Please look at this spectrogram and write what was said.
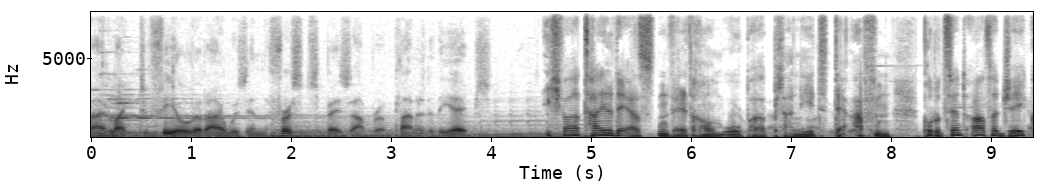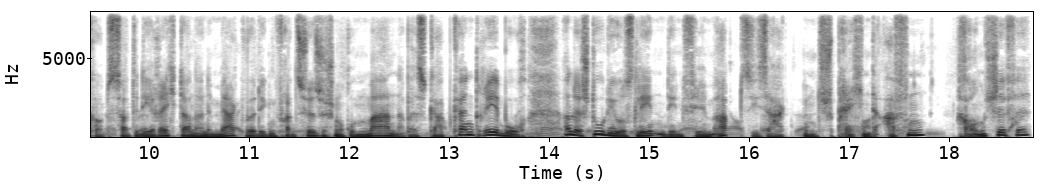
I like to feel that I was in the first space opera, Planet of the Apes. Ich war Teil der ersten Weltraumoper Planet der Affen. Produzent Arthur Jacobs hatte die Rechte an einem merkwürdigen französischen Roman, aber es gab kein Drehbuch. Alle Studios lehnten den Film ab. Sie sagten, sprechende Affen, Raumschiffe,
